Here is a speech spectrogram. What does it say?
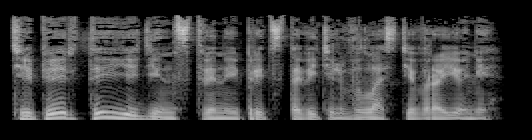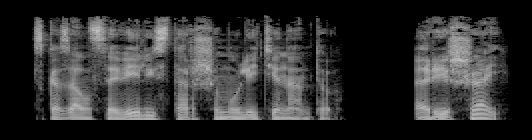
«Теперь ты единственный представитель власти в районе», сказал Савелий старшему лейтенанту. «Решай».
